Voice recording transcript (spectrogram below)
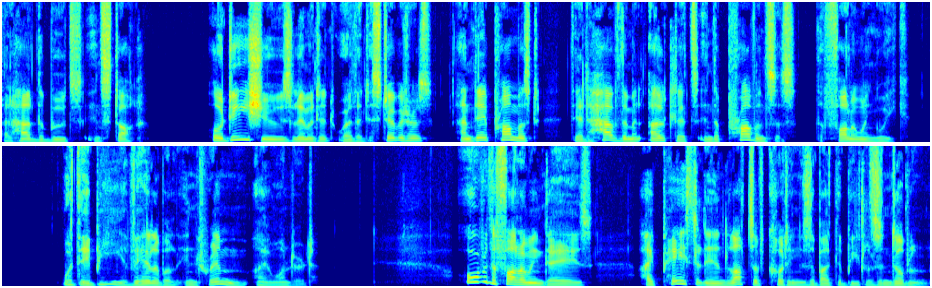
that had the boots in stock. OD Shoes Limited were the distributors, and they promised they'd have them in outlets in the provinces the following week. Would they be available in Trim? I wondered. Over the following days, I pasted in lots of cuttings about the Beatles in Dublin,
